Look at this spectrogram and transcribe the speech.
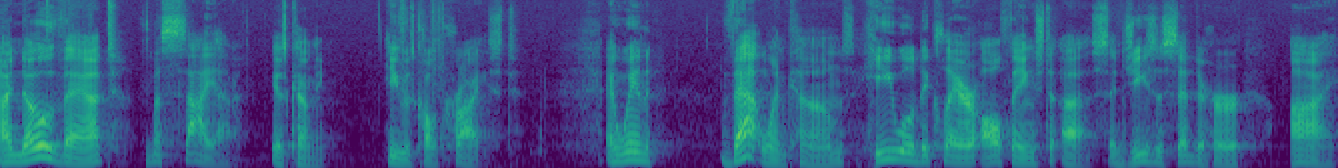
I know that Messiah is coming. He was called Christ. And when that one comes, he will declare all things to us. And Jesus said to her, I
